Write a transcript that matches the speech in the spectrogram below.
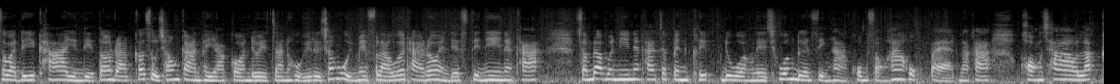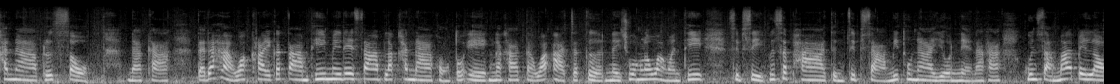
สวัสดีค่ะ ยินดีต้อนรับเข้าสู่ช่องการพยากรณ์โดยจันหุยหรือช่องหุย Mayflower Tarot and Destiny นะคะสำหรับวันนี้นะคะจะเป็นคลิปดวงในช่วงเดือนสิงหาคม 2568 นะคะ ของชาวลัคนาพฤษภนะคะ แต่ถ้าหากว่าใครก็ตามที่ไม่ได้ทราบลัคนาของตัวเองนะคะ แต่ว่าอาจจะเกิดในช่วงระหว่างวันที่ 14 พฤษภาถึง 13 มิถุนายนเนี่ยนะคะ คุณสามารถไปรอ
